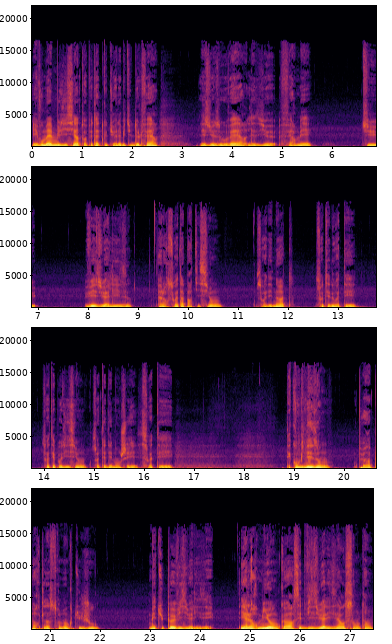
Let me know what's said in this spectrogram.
Et vous-même, musicien, toi peut-être que tu as l'habitude de le faire, les yeux ouverts, les yeux fermés, tu visualises alors soit ta partition, soit des notes, soit tes doigtés, soit tes positions, soit tes démanchés, soit tes, tes combinaisons, peu importe l'instrument que tu joues, mais tu peux visualiser. Et alors mieux encore, c'est de visualiser en sentant.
